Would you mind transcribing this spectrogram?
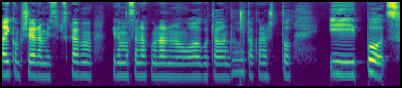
lajkom, shareom i subscribeom. Vidimo se nakon naravno u vlogu, challenge tako nešto. I poz!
